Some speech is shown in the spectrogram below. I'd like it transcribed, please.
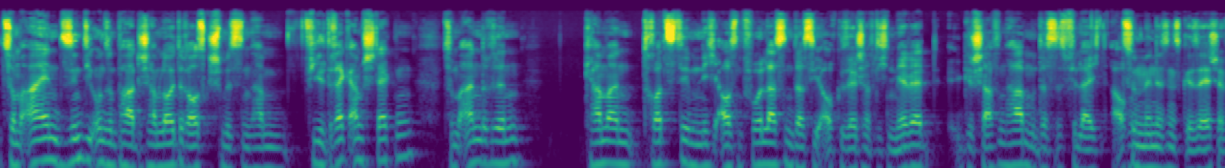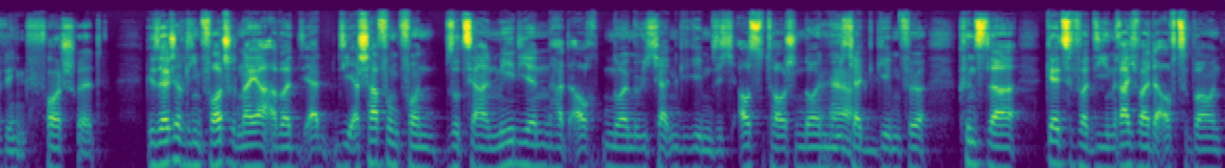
Zum einen sind die unsympathisch, haben Leute rausgeschmissen, haben viel Dreck am Stecken. Zum anderen kann man trotzdem nicht außen vor lassen, dass sie auch gesellschaftlichen Mehrwert geschaffen haben und das ist vielleicht auch. Zumindest gesellschaftlichen Fortschritt gesellschaftlichen Fortschritt, naja, aber die Erschaffung von sozialen Medien hat auch neue Möglichkeiten gegeben, sich auszutauschen, neue ja. Möglichkeiten gegeben für Künstler, Geld zu verdienen, Reichweite aufzubauen.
